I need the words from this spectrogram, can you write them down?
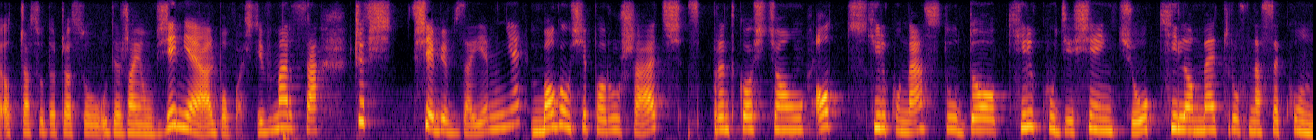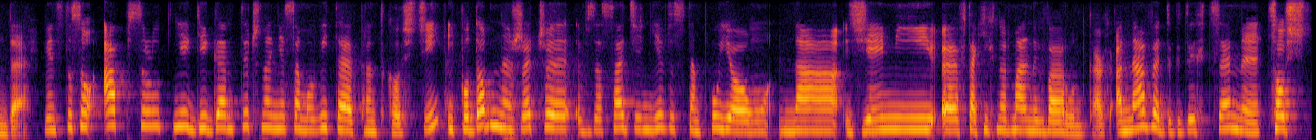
y, od czasu do czasu uderzają w Ziemię albo właśnie w Marsa, czy w siebie wzajemnie, mogą się poruszać z prędkością od kilkunastu do kilkudziesięciu kilometrów na sekundę. Więc to są absolutnie gigantyczne, niesamowite prędkości i podobne rzeczy w zasadzie nie występują na Ziemi e, w takich normalnych warunkach. A nawet gdy chcemy coś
